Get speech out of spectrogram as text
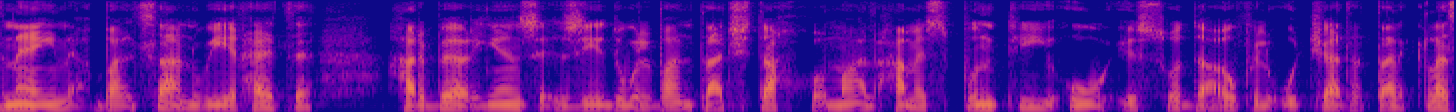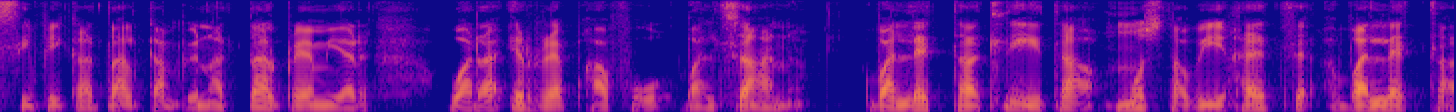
2, Balzan 1, Hibernians żiedu l-vantaġġ tagħhom għal ħames punti u ssodaw fil-quċċata tal-klassifika tal-kampjonat tal-Premier wara r-rebħa fuq Balzan. Valletta tlieta, Mosta wieħed, Valletta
